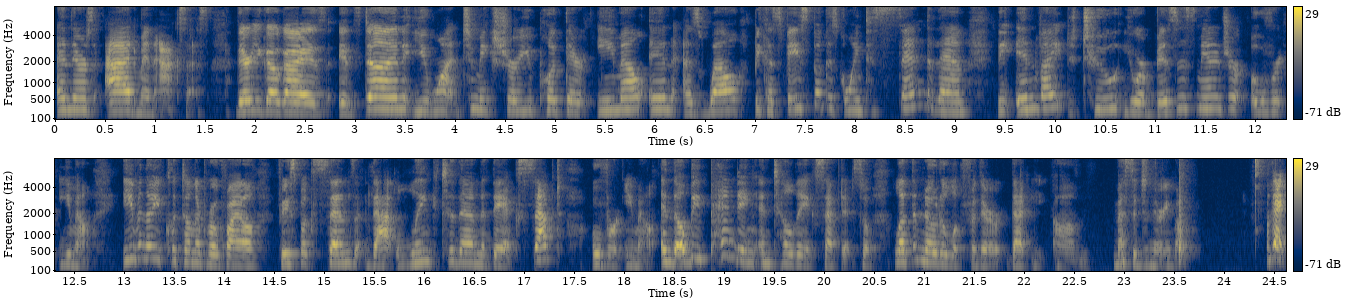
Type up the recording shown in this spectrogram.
and there's admin access. There you go guys, it's done. You want to make sure you put their email in as well because Facebook is going to send them the invite to your business manager over email. Even though you clicked on their profile, Facebook sends that link to them that they accept over email and they'll be pending until they accept it. So let them know to look for their that um, message in their email. Okay,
